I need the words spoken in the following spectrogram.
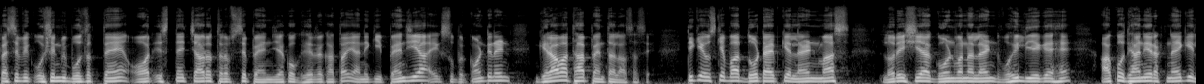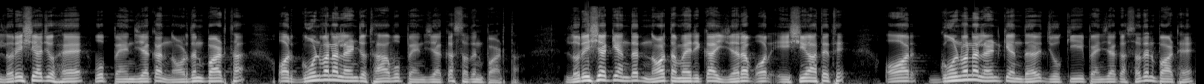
पैसिफिक ओशन भी बोल सकते हैं और इसने चारों तरफ़ से पेंजिया को घेर रखा था। यानी कि पेंजिया एक सुपर कॉन्टिनेंट घिरा हुआ था पैंतालासा से। ठीक है, उसके बाद दो टाइप के land mass Laurasia Gondwana land वही लिए गए हैं। आपको ध्यान ये रखना है कि लोरेशिया जो है, वो पेंजिया का नॉर्दर्न पार्ट था और गोंडवाना लैंड जो था, वो पेंजिया का सदर्न पार्ट था। लोरेशिया के अंदर नॉर्थ अमेरिका, यूरोप और एशिया आते थे और गोंडवाना लैंड के अंदर, जो कि पेंजिया का सदर्न पार्ट है,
